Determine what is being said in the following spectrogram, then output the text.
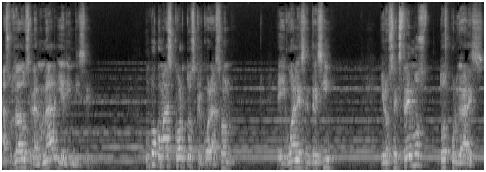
a sus lados el anular y el índice. Un poco más cortos que el corazón e iguales entre sí. Y en los extremos dos pulgares,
